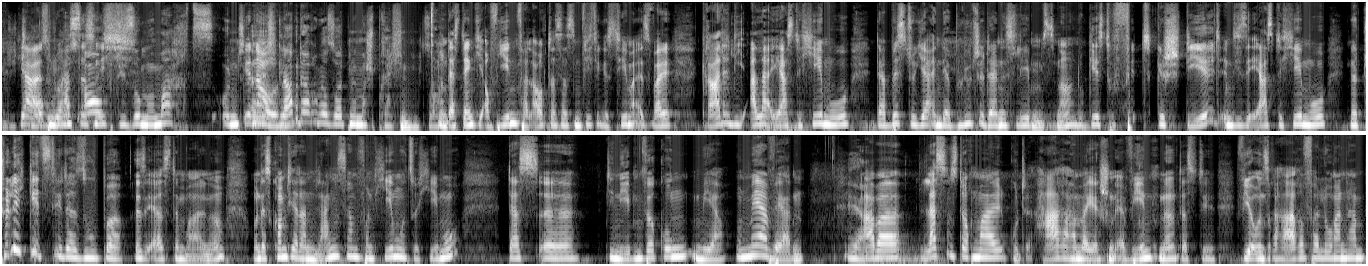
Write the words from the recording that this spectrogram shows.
die Ja, also du hast das auf, nicht- die Summe macht's. Und Genau. äh, ich glaube, darüber sollten wir mal sprechen. So. Und das denke ich auf jeden Fall auch, dass das ein wichtiges Thema ist, weil gerade die allererste Chemo, da bist du ja in der Blüte deines Lebens. Ne? Du gehst du fit gestählt in diese erste Chemo. Natürlich geht's dir da super das erste Mal. Ne? Und das kommt ja dann langsam von Chemo zu Chemo, dass äh, die Nebenwirkungen mehr und mehr werden. Ja. Aber lass uns doch mal, gut, Haare haben wir ja schon erwähnt, ne, dass die, wir unsere Haare verloren haben.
